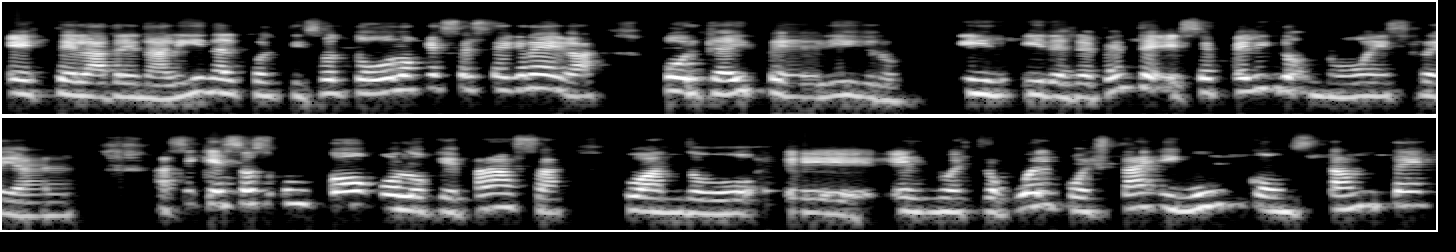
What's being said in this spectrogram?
este, la adrenalina, el cortisol, todo lo que se segrega porque hay peligro y, y, de repente ese peligro no es real. Así que eso es un poco lo que pasa cuando eh, en nuestro cuerpo está en un constante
